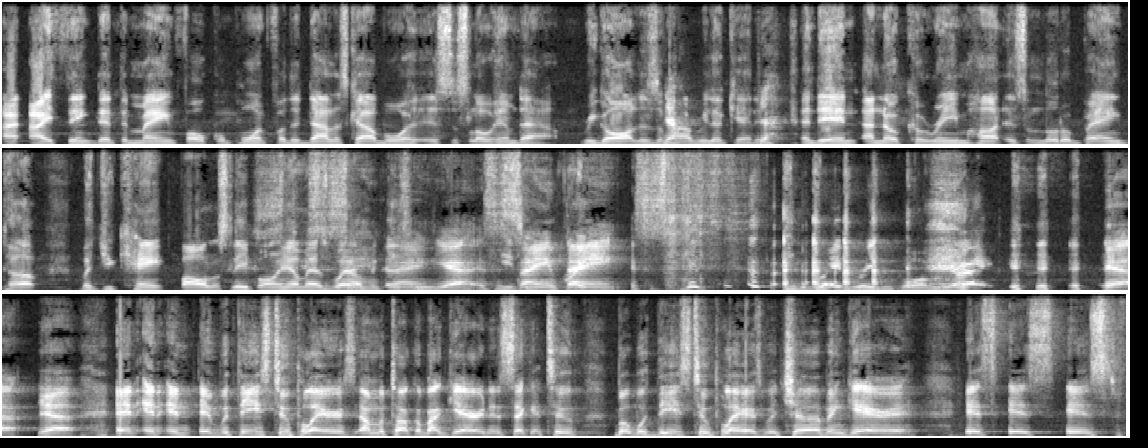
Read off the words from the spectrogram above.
I, I think that the main focal point for the Dallas Cowboys is to slow him down regardless of yeah. how we look at it. Yeah. And then I know Kareem Hunt is a little banged up, but you can't fall asleep on him as well. Thing. He, yeah, it's the same thing. It's a great breathing for him. Right? yeah, yeah. And, and and and with these two players, I'm gonna talk about Garrett in a second too. But with these two players, with Chubb and Garrett, it's is is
